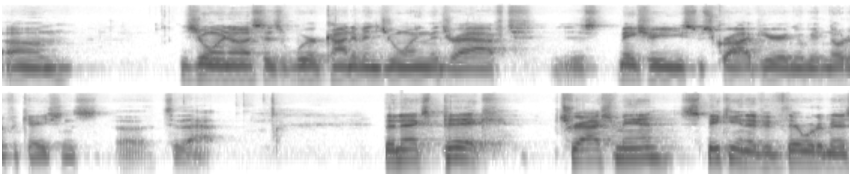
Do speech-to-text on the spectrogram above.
um, join us as we're kind of enjoying the draft, just make sure you subscribe here and you'll get notifications uh, to that. The next pick, Trash Man. Speaking of, if there would have been a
